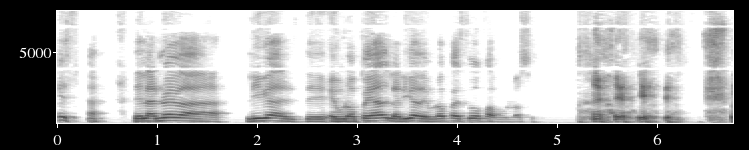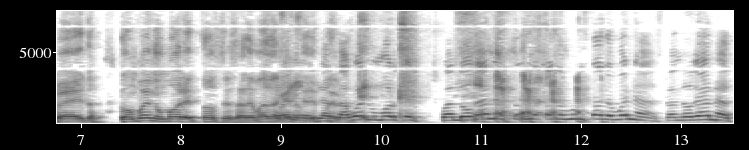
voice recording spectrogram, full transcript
de la nueva liga de, europea, la liga de Europa, estuvo fabuloso. bueno, con buen humor entonces, además. Bueno, hasta buen humor. Cuando ganas, todo, todo el mundo está de buenas. Cuando ganas,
